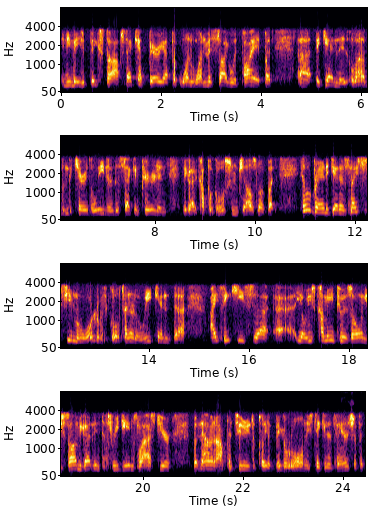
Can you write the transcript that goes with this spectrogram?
and he made a big stops. That kept Barrie up at one one Mississauga would tie it but uh, again it allowed them to carry the lead into the second period and they got a couple goals from Jelsma but Hillebrandt again it was nice to see him rewarded with goaltender of the week and uh, I think he's, uh, uh, you know, he's coming to his own. You saw him; he got into three games last year, but now an opportunity to play a bigger role, and he's taking advantage of it.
